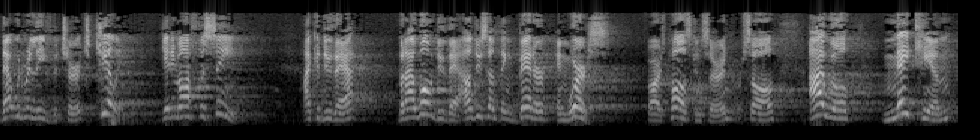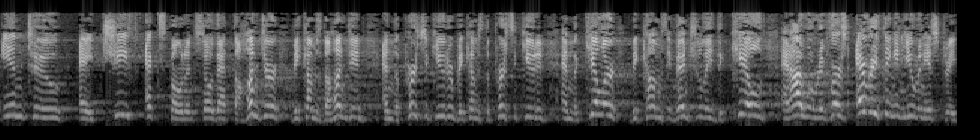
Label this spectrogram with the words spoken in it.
That would relieve the church. Kill him. Get him off the scene. I could do that. But I won't do that. I'll do something better and worse. As far as Paul's concerned, or Saul, I will make him into a chief exponent so that the hunter becomes the hunted and the persecutor becomes the persecuted and the killer becomes eventually the killed and I will reverse everything in human history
